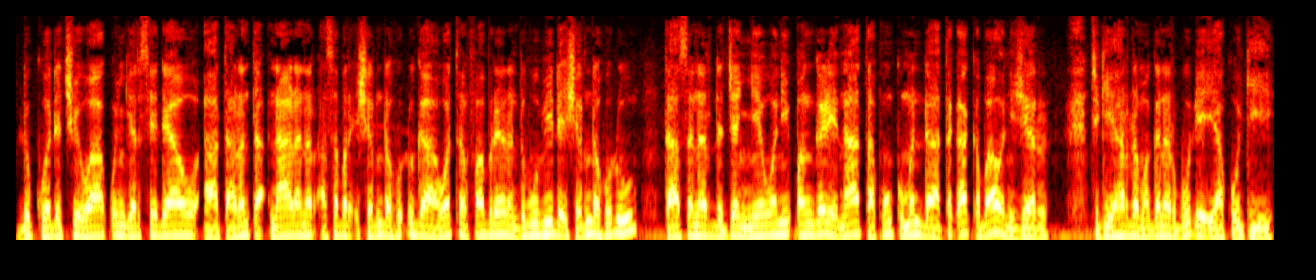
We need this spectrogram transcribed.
duk kuwa da cewa ƙungiyar sai yawo a taronta na ranar Asabar 24 ga watan Fabrairun 2024 ta sanar da janye wani ɓangare na takunkumin da ta kakaba wa Nijar ciki har da maganar buɗe iyakoki.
